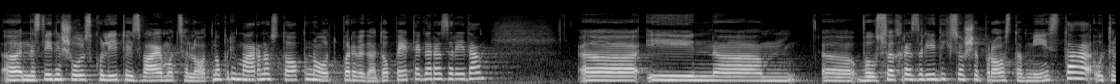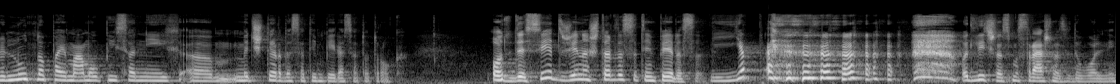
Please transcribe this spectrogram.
Eh, naslednje šolsko leto izvajamo celotno primarno stopno od prvega do petega razreda. Uh, in um, uh, v vseh razredih so še prosta mesta, trenutno pa imamo upisanih um, med 40 in 50 otrok. Od 10 že na 40 in 50. Yep. Odlično, smo strašno zadovoljni,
